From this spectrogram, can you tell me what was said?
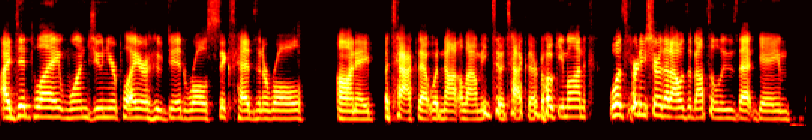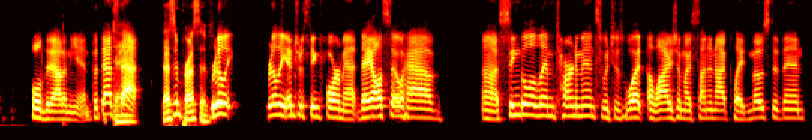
I did play one junior player who did roll six heads in a roll on a attack that would not allow me to attack their Pokemon. Was pretty sure that I was about to lose that game. Pulled it out in the end, but that's Damn. that. that's impressive. Really, really interesting format. They also have uh, single limb tournaments, which is what Elijah, my son, and I played most of them.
